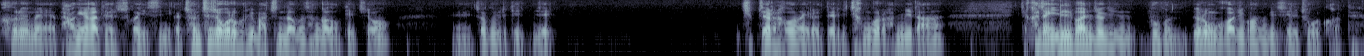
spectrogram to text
흐름에 방해가 될 수가 있으니까 전체적으로 그렇게 맞춘다면 상관없겠죠. 예, 저도 이렇게 이제 집자를 하거나 이럴 때 이렇게 참고를 합니다. 가장 일반적인 부분 이런 거 가지고 하는 게 제일 좋을 것 같아요.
